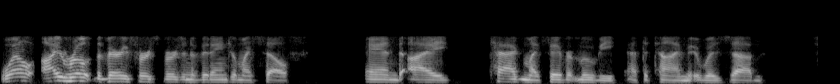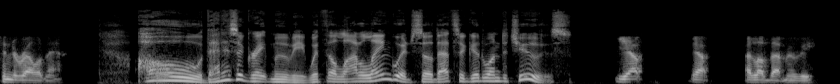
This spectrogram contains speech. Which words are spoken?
Well, I wrote the very first version of VidAngel myself, and I tagged my favorite movie at the time. It was um, Cinderella Man. Oh, that is a great movie with a lot of language, so that's a good one to choose. Yep, yep. I love that movie.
